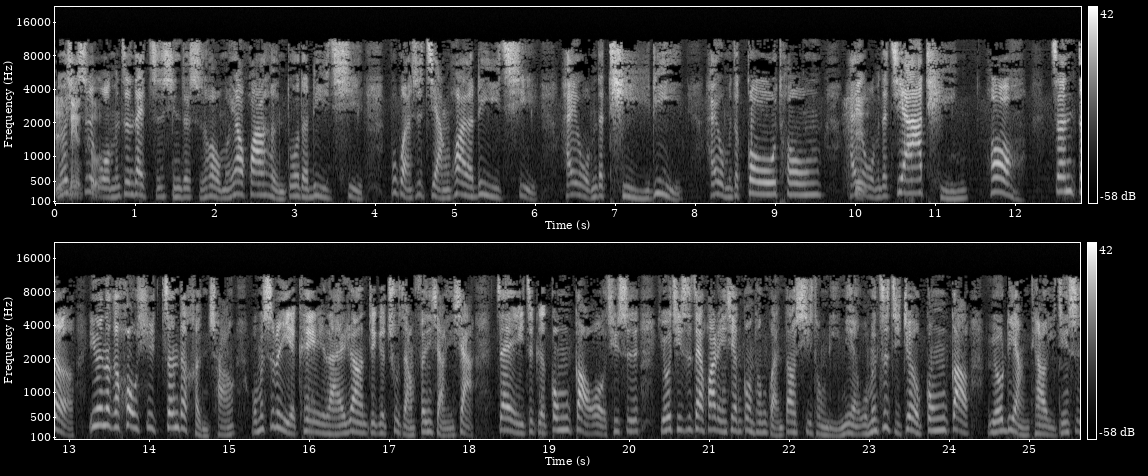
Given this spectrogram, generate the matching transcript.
尤其是我们正在执行的时候，我们要花很多的力气，不管是讲话的力气，还有我们的体力，还有我们的沟通，还有我们的家庭，哦。真的，因为那个后续真的很长，我们是不是也可以来让这个处长分享一下，在这个公告哦，其实尤其是在花莲县共同管道系统里面，我们自己就有公告，有两条已经是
